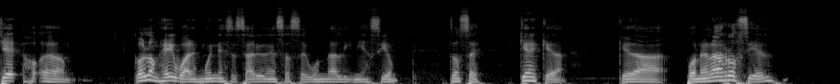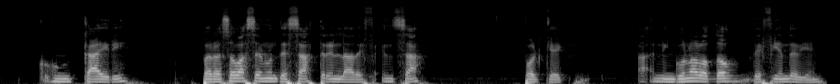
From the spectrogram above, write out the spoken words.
um, Gordon Hayward es muy necesario en esa segunda alineación. Entonces, ¿quiénes quedan? Queda poner a Rociel con Kyrie, pero eso va a ser un desastre en la defensa porque ninguno de los dos defiende bien.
